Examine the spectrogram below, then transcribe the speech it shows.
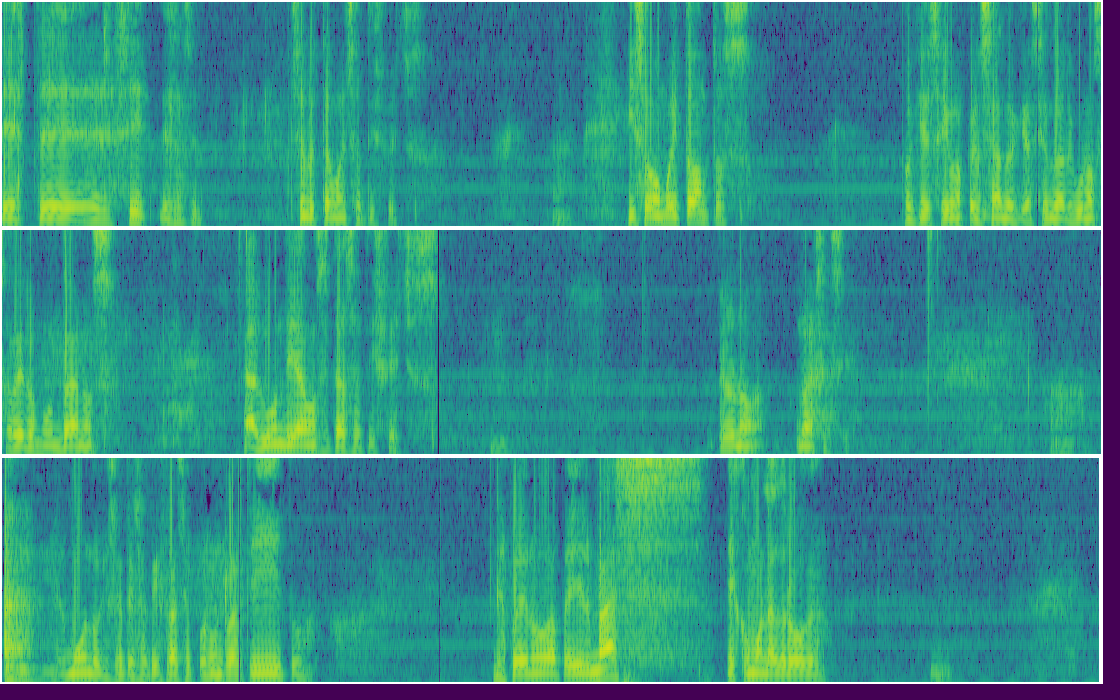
Este, sí, es así. Siempre estamos insatisfechos. Y somos muy tontos porque seguimos pensando que haciendo algunos arreglos mundanos, algún día vamos a estar satisfechos. Pero no, no es así. El mundo quizás te satisface por un ratito, después de nuevo va a pedir más, es como la droga.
